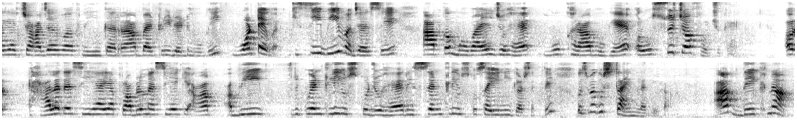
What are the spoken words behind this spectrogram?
या चार्जर वर्क नहीं कर रहा बैटरी डेड हो गई वॉट किसी भी वजह से आपका मोबाइल जो है, वो ख़राब हो गया है और वो स्विच ऑफ़ हो चुका है। और हालत ऐसी है या प्रॉब्लम ऐसी है कि आप अभी फ्रिक्वेंटली उसको जो है रिसेंटली उसको सही नहीं कर सकते, उसमें कुछ टाइम लगेगा। आप देखना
